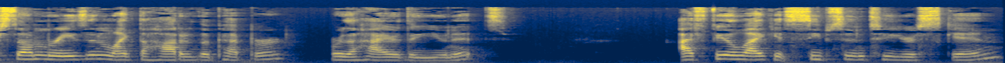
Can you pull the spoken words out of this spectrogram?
some reason, like the hotter the pepper or the higher the units, I feel like it seeps into your skin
